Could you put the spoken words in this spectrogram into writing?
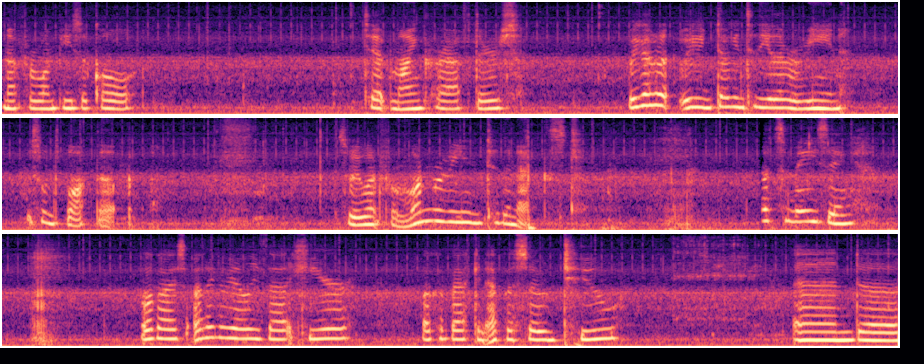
Enough for one piece of coal. Tip Minecrafters. We got we dug into the other ravine. This one's blocked up. So we went from one ravine to the next. That's amazing. Well guys, I think I'm gonna leave that here. I'll come back in episode 2. And, uh,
